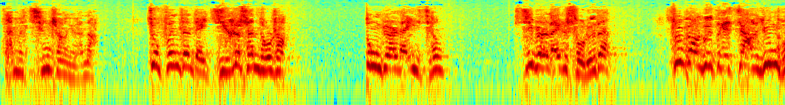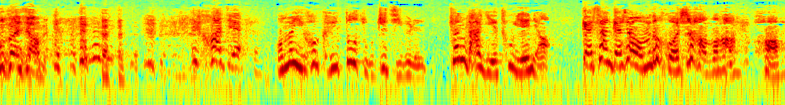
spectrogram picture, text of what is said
咱们轻伤员呢，就分散在几个山头上，东边来一枪，西边来个手榴弹，准把鬼子给吓得晕头转向的。哎，花姐，我们以后可以多组织几个人，专打野兔、野鸟，改善改善我们的伙食，好不好？好，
